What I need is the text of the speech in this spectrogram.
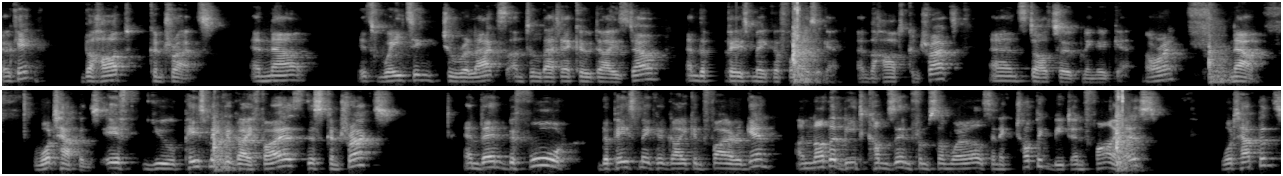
okay, the heart contracts. And now it's waiting to relax until that echo dies down and the pacemaker fires again. And the heart contracts and starts opening again. All right. Now, what happens? If you pacemaker guy fires, this contracts. And then before the pacemaker guy can fire again, another beat comes in from somewhere else, an ectopic beat, and fires. What happens?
